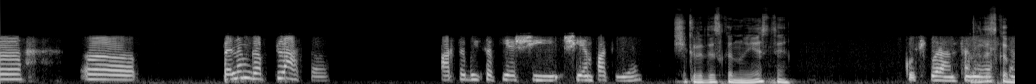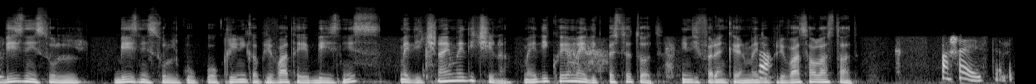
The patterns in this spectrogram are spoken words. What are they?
uh, uh, pe lângă plată ar trebui să fie și, și empatie. Și credeți că nu este? Cu siguranță nu Credeți este. că businessul businessul cu, cu o clinică privată e business, medicina e medicină. Medicul e medic peste tot, indiferent că e în mediul Da. privat sau la stat. Așa este.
